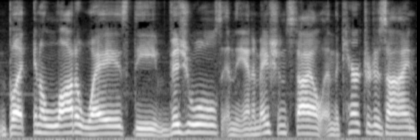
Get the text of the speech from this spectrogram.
but in a lot of ways, the visuals and the animation style and the character design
